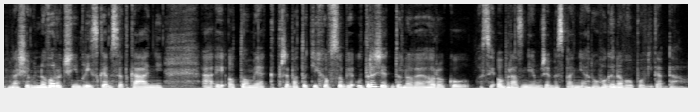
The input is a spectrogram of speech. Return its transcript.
v našem novoročním blízkém setkání a i o tom, jak třeba to ticho v sobě udržet do nového roku. Asi obrazně můžeme s paní Anou Hogenovou povídat dál.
